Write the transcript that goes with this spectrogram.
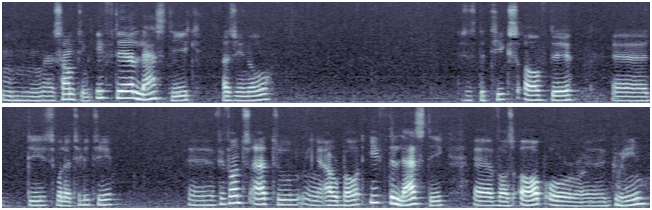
um, something. If the last tick as you know this is the ticks of the uh, this volatility. Uh, we want to add to um, our bot if the last tick uh, was up or uh, green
